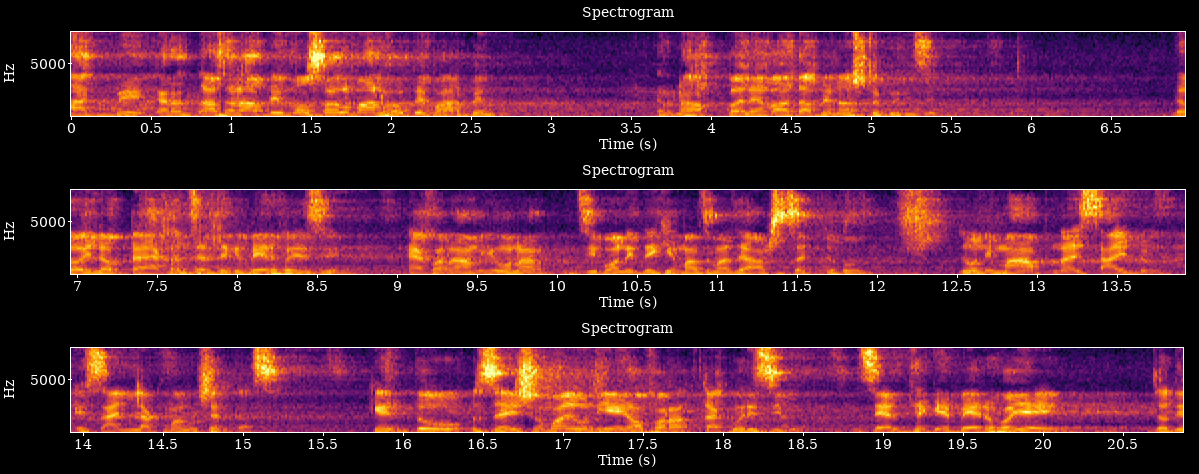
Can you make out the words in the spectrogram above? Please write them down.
লাগবে, কারণ তাছাড়া আপনি মুসলমান হতে পারবেন। কারণ এবাদ আপনি নষ্ট করেছেন। তো ওই লোকটা এখন জেল থেকে বের হয়েছে। এখন আমি ওনার জীবনে দেখে মাঝে মাঝে আশ্চর্য হই। যে উনি মাপ নাই চাইলো, এই চার লাখ মানুষের কাছে। কিন্তু যে সময় উনি এই অপরাধটা করেছিল, জেল থেকে বের হয়ে যদি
